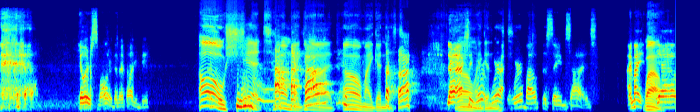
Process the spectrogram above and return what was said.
Hiller's smaller than I thought he'd be. Oh shit! Oh my god! Oh my goodness! No, oh, actually, Oh, we're, we're we're about the same size. I might. Wow. Yeah,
